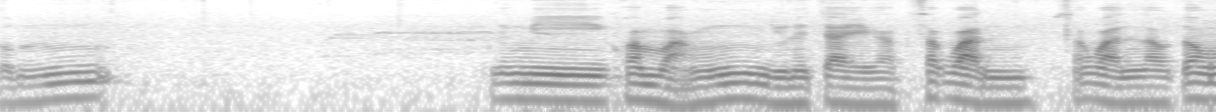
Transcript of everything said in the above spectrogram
ผม ยังมี ความหวังอยู่ในใจครับ สักวันสักวันเราต้อง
